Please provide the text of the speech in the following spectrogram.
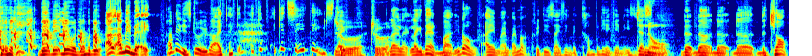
they, they, they will definitely. I, I mean, I, I mean, it's true. You know, I, I can I can I can say things like true, true. like like like that. But you know, I'm I'm, I'm not criticizing the company again. It's just No. the, the the the the job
